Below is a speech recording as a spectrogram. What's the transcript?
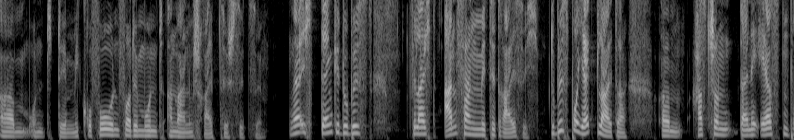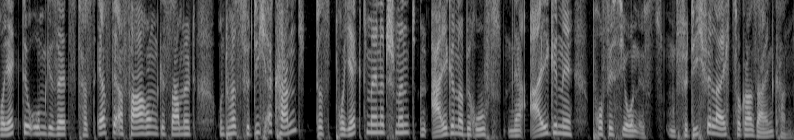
ähm, und dem Mikrofon vor dem Mund an meinem Schreibtisch sitze? Na, ich denke, du bist vielleicht Anfang, Mitte 30. Du bist Projektleiter, ähm, hast schon deine ersten Projekte umgesetzt, hast erste Erfahrungen gesammelt und du hast für dich erkannt, dass Projektmanagement ein eigener Beruf, eine eigene Profession ist und für dich vielleicht sogar sein kann.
